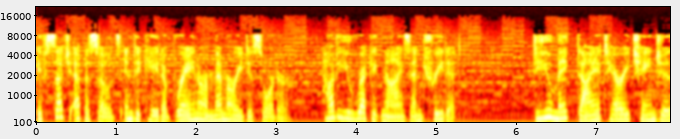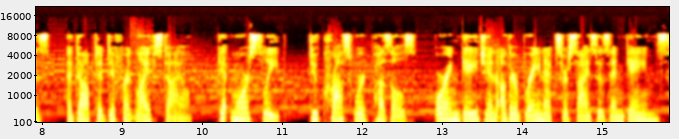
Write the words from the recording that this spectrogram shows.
If such episodes indicate a brain or memory disorder, how do you recognize and treat it? Do you make dietary changes, adopt a different lifestyle, get more sleep, do crossword puzzles, or engage in other brain exercises and games?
